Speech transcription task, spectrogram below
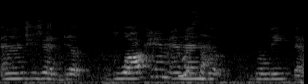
And then she said, "De- "Block him and Who is then de- delete them."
